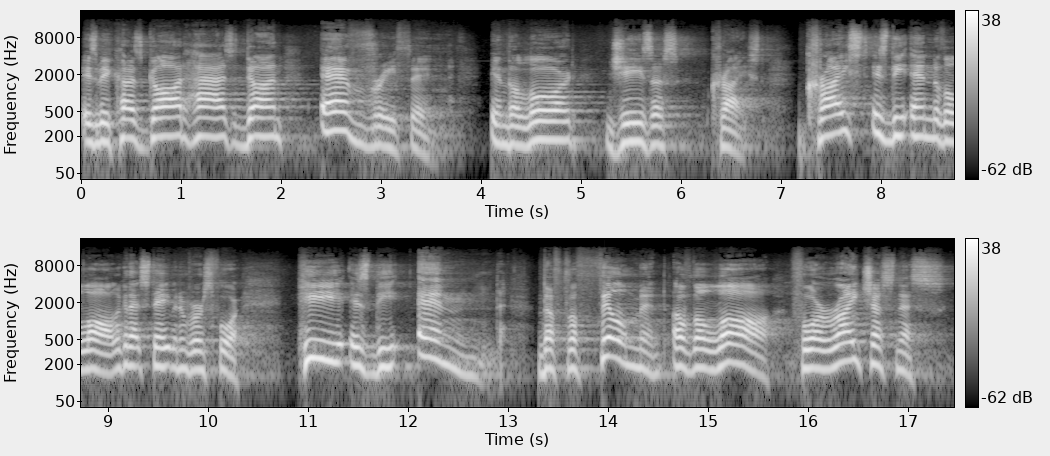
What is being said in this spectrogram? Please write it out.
is because God has done everything in the Lord Jesus Christ. Christ is the end of the law. Look at that statement in verse 4. He is the end, the fulfillment of the law for righteousness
